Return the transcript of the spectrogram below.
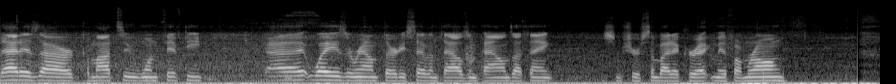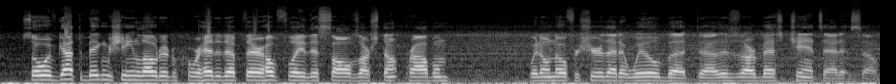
That is our Komatsu 150. Uh, it weighs around 37,000 pounds, I think. I'm sure somebody will correct me if I'm wrong. So we've got the big machine loaded. We're headed up there. Hopefully this solves our stump problem. We don't know for sure that it will, but uh, this is our best chance at it. So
